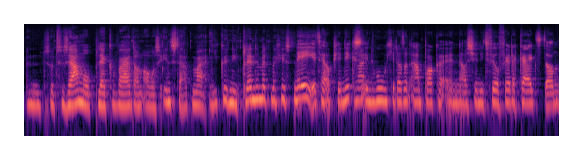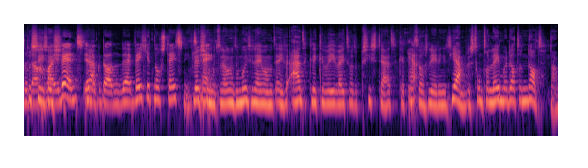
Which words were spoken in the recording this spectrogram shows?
een soort verzamelplek waar dan alles in staat. Maar je kunt niet plannen met magister. Nee, het helpt je niks in hoe je dat dan aanpakken. En als je niet veel verder kijkt dan de Precies, dag waar je je- bent, ja. dan eh, weet je het nog steeds niet. Plus Nee. je moet dan ook nog de moeite nemen om het even aan te klikken... wil je weten wat er precies staat. Ik heb Ja. echt als leerling ja, maar er stond alleen maar dat en dat. Nou,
